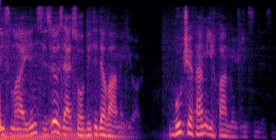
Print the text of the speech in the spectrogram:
İsmail'in size özel sohbeti devam ediyor. Burç Efem İrfan Meclisi'ndesiniz.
